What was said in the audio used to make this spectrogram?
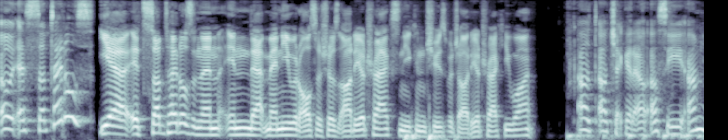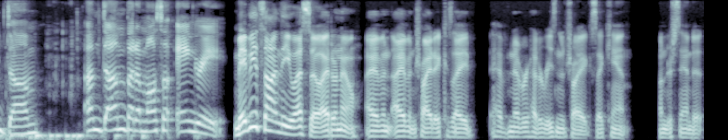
Oh, as subtitles? Yeah, it's subtitles, and then in that menu, it also shows audio tracks, and you can choose which audio track you want. I'll I'll check it out. I'll see. I'm dumb. I'm dumb, but I'm also angry. Maybe it's not in the US though. I don't know. I haven't I haven't tried it because I have never had a reason to try it because I can't understand it.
